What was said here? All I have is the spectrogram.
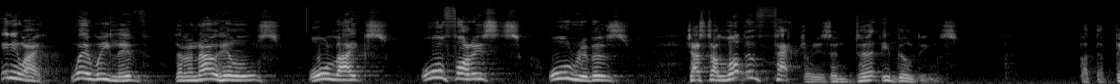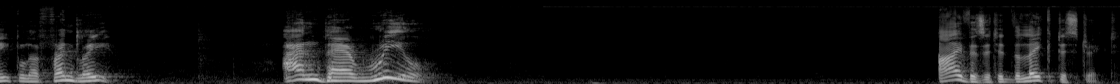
Anyway, where we live, there are no hills, or lakes, or forests, or rivers, just a lot of factories and dirty buildings. But the people are friendly, and they're real. I visited the Lake District.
